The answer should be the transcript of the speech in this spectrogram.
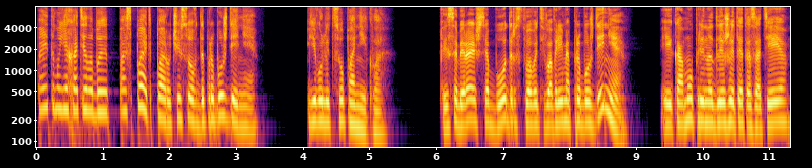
поэтому я хотела бы поспать пару часов до пробуждения». Его лицо поникло. «Ты собираешься бодрствовать во время пробуждения? И кому принадлежит эта затея?»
